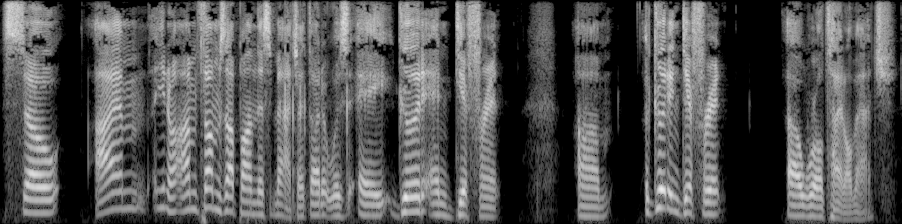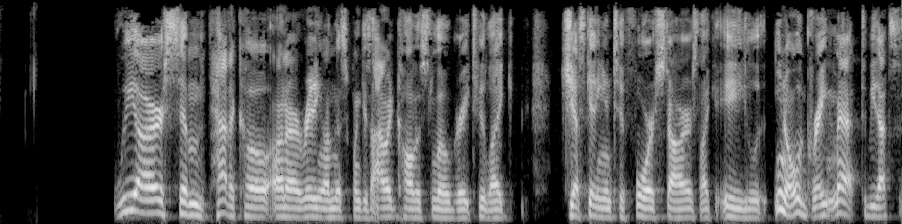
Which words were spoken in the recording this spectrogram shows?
So I'm, you know, I'm thumbs up on this match. I thought it was a good and different, um, a good and different uh, world title match. We are simpatico on our rating on this one because I would call this low grade too, like just getting into four stars, like a you know a great match. To be. that's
